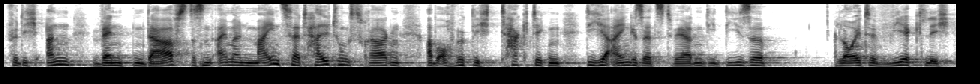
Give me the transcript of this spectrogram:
für dich anwenden darfst. Das sind einmal Mindset, Haltungsfragen, aber auch wirklich Taktiken, die hier eingesetzt werden, die diese Leute wirklich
